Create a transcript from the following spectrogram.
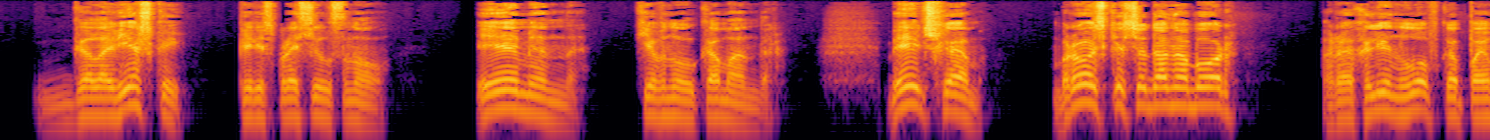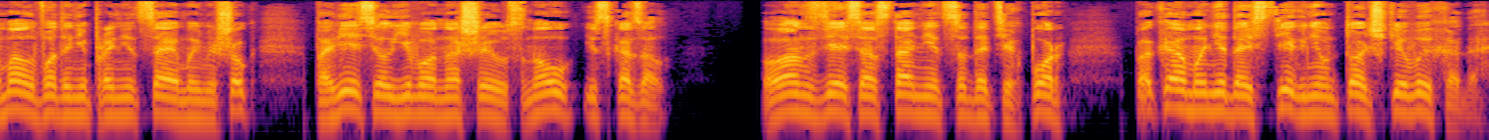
— Головешкой? — переспросил Сноу. — Именно, — кивнул командор. — Бичхэм, брось-ка сюда набор. Рахлин ловко поймал водонепроницаемый мешок, повесил его на шею Сноу и сказал. — Он здесь останется до тех пор, пока мы не достигнем точки выхода.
